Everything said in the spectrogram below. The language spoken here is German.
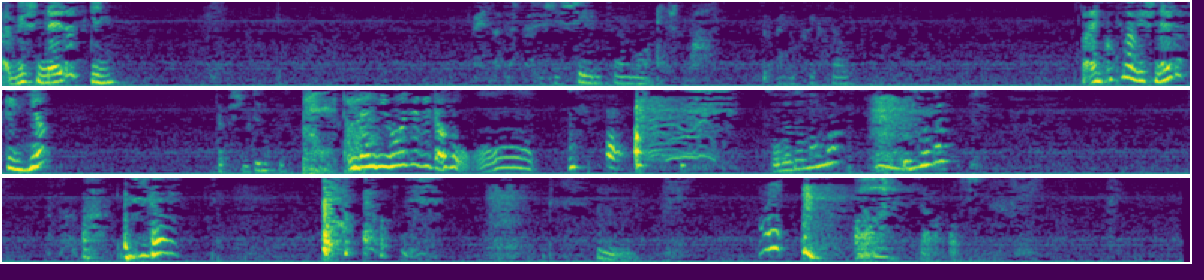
Vor allem, wie schnell das ging. Weißt du, dass das sich nicht schämt, sag mal. Echt wahr. So eine Kriegssau. Vor allem, guck mal, wie schnell das ging. Hier. Ich hab schon Dümpfe. Und dann die Hose wieder so. Oh. Was wollt ihr da noch mal? Ist noch was? 嗯。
